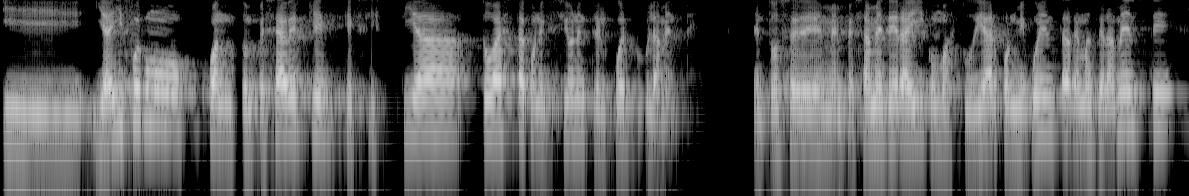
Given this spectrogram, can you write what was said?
Y, y ahí fue como cuando empecé a ver que, que, existía toda esta conexión entre el cuerpo y la mente. Entonces me empecé a meter ahí como a estudiar por mi cuenta temas de la mente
